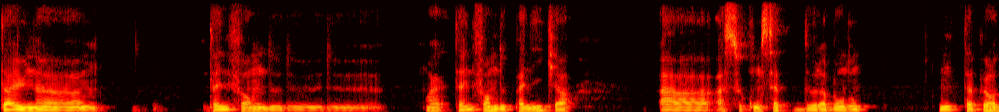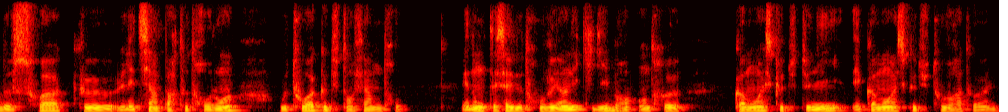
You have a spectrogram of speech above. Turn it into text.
Tu as une, euh, une forme de, as une forme de panique à, à, ce concept de l'abandon. Donc tu as peur de soit que les tiens partent trop loin ou toi que tu t'enfermes trop. Et donc tu essayes de trouver un équilibre entre comment est-ce que tu te nies et comment est-ce que tu t'ouvres à toi-même.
